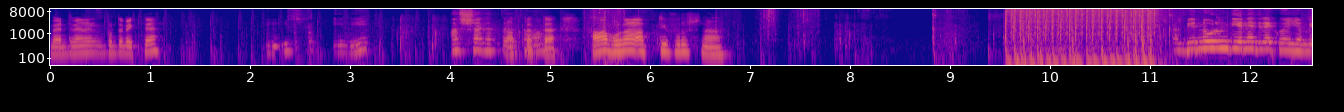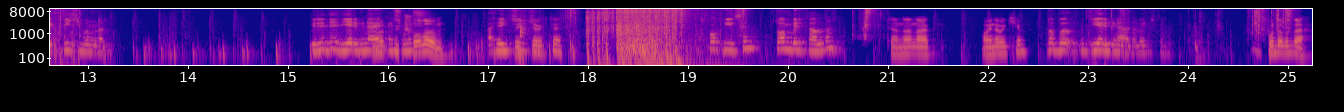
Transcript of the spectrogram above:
Merdivenin burada bekle. İyi. İyi. Aşağı katlar Alt tamam. katta. Aa buradan atlayıp vurursun ha. Ben Birine vurdum diğerine direkt oynayacağım. Bekle iki bunlar. Biri de diğer binaya Bunlar üç kaçmış. oğlum. Hayır iki, Bekle iki. bekle. Çok iyisin. Son bir kaldı. Bir tane daha nak- Oyna bakayım. Bu da bu, bu diğer binada bekle. Burada burada.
